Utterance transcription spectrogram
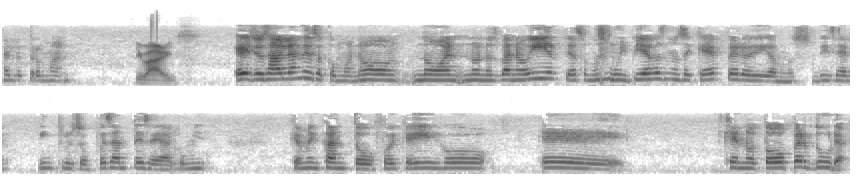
el otro man. Y Varys. Ellos hablan de eso como no, no, no nos van a oír, ya somos muy viejos, no sé qué, pero digamos, dicen, incluso pues antes de algo muy- que me encantó fue que dijo eh, que no todo perdura,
